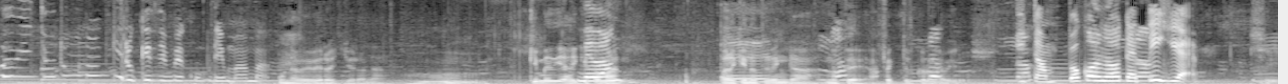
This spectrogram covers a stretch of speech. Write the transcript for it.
bebé, llorona. Quiero que se me cumple mamá. Una bebé llorona. Mm. ¿Qué medidas hay que tomar para que no te venga, no te afecte el coronavirus? Y tampoco no te pillen. Sí.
